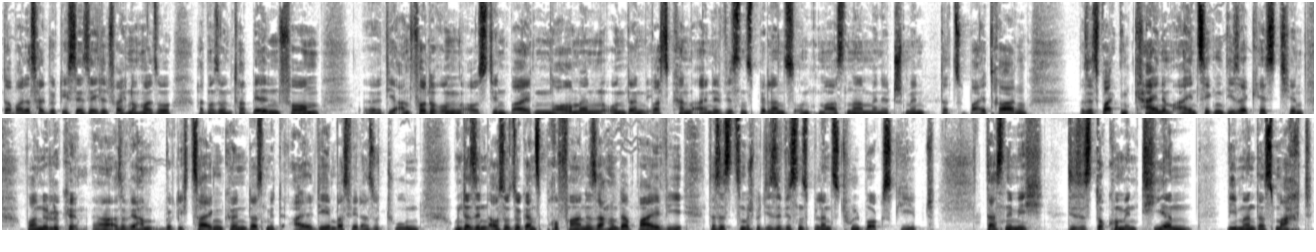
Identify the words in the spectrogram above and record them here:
Da war das halt wirklich sehr, sehr hilfreich. Nochmal so, hat man so in Tabellenform äh, die Anforderungen aus den beiden Normen und dann, was kann eine Wissensbilanz und Maßnahmenmanagement dazu beitragen. Also es war in keinem einzigen dieser Kästchen war eine Lücke. Ja, also wir haben wirklich zeigen können, dass mit all dem, was wir da so tun, und da sind auch so, so ganz profane Sachen dabei, wie dass es zum Beispiel diese Wissensbilanz Toolbox gibt, dass nämlich dieses Dokumentieren, wie man das macht,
